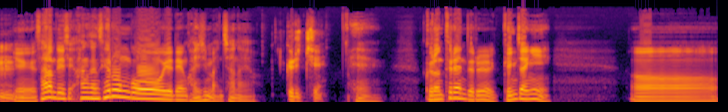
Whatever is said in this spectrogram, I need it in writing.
음. 예, 사람들이 항상 새로운 거에 대한 관심이 많잖아요. 그렇지. 예. 그런 트렌드를 굉장히 어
